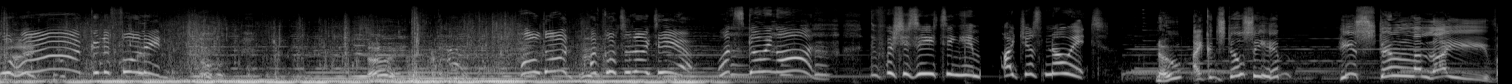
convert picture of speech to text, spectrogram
whoa, I'm gonna fall in. Hold on, I've got an idea. What's going on? The fish is eating him. I just know it. No, I can still see him. He's still alive.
